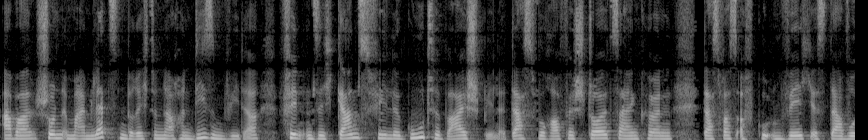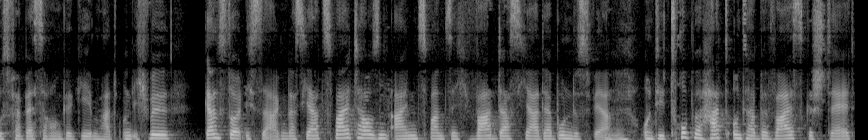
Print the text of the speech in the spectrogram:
Aber schon in meinem letzten Bericht und auch in diesem wieder finden sich ganz viele gute Beispiele. Das, worauf wir stolz sein können, das, was auf gutem Weg ist, da, wo es Verbesserungen gegeben hat. Und ich will ganz deutlich sagen, das Jahr 2021 war das Jahr der Bundeswehr. Mhm. Und die Truppe hat unter Beweis gestellt,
